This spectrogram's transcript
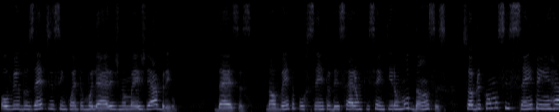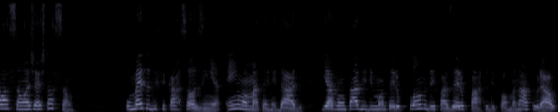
ouviu 250 mulheres no mês de abril. Dessas, 90% disseram que sentiram mudanças sobre como se sentem em relação à gestação. O medo de ficar sozinha em uma maternidade e a vontade de manter o plano de fazer o parto de forma natural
